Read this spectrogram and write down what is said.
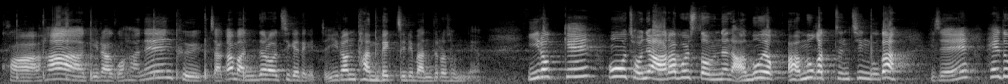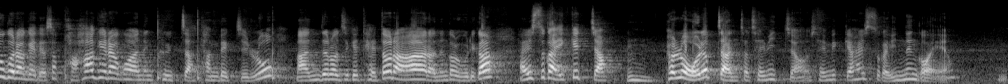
과학이라고 하는 글자가 만들어지게 되겠죠. 이런 단백질이 만들어졌네요. 이렇게 어, 전혀 알아볼 수 없는 암호, 암호 같은 친구가 이제 해독을 하게 돼서 과학이라고 하는 글자 단백질로 만들어지게 되더라라는 걸 우리가 알 수가 있겠죠. 음, 별로 어렵지 않죠. 재밌죠. 재밌게 할 수가 있는 거예요. 음.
